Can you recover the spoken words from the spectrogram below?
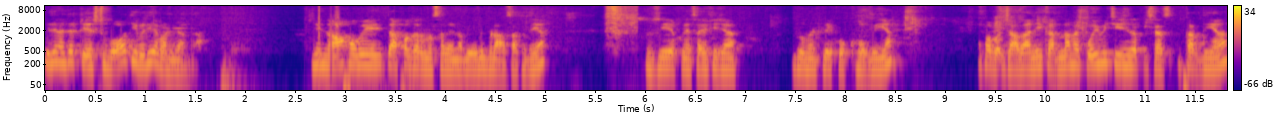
ਇਹਦੇ ਨਾਲ ਤਾਂ ਟੇਸਟ ਬਹੁਤ ਹੀ ਵਧੀਆ ਬਣ ਜਾਂਦਾ। ਜੇ ਨਾ ਹੋਵੇ ਤਾਂ ਆਪਾਂ ਗਰਮ ਮਸਾਲੇ ਨਾਲ ਵੀ ਉਹਨੂੰ ਬਣਾ ਸਕਦੇ ਆ ਜੇ ਆਪਣੇ ਸਾਰੀ ਚੀਜ਼ਾਂ 2 ਮਿੰਟ ਲਈ ਕੁੱਕ ਹੋ ਗਈਆਂ। ਆਪਾਂ ਜ਼ਿਆਦਾ ਨਹੀਂ ਕਰਨਾ, ਮੈਂ ਕੋਈ ਵੀ ਚੀਜ਼ ਦਾ ਪ੍ਰੋਸੈਸ ਕਰਦੀ ਆ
